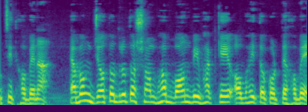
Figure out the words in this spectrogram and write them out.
উচিত হবে না, এবং যত দ্রুত সম্ভব বন বিভাগকে অবহিত করতে হবে।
